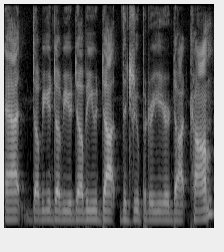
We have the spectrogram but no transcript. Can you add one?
at www.thejupiteryear.com.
